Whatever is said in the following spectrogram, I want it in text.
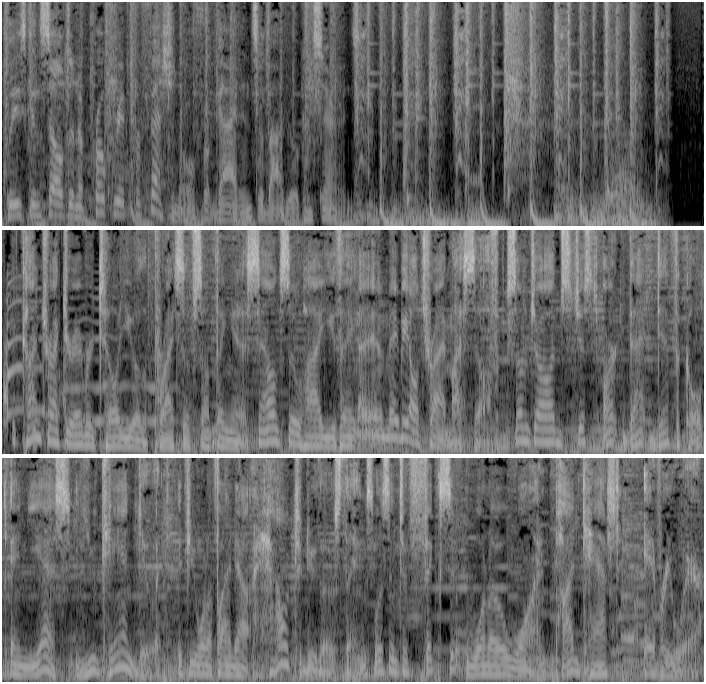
Please consult an appropriate professional for guidance about your concerns. The contractor ever tell you the price of something and it sounds so high you think, eh, maybe I'll try it myself. Some jobs just aren't that difficult, and yes, you can do it. If you want to find out how to do those things, listen to Fix It 101, podcast everywhere.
